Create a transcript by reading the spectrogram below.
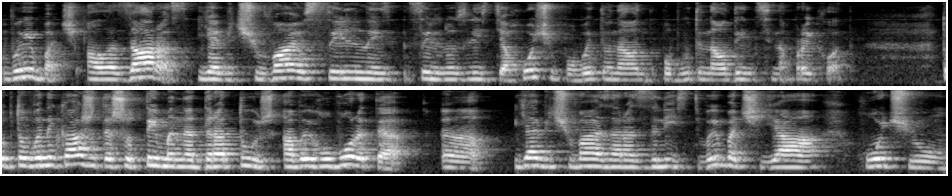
вибач, але зараз я відчуваю сильний, сильну злість, я хочу побути, на, побути наодинці, наприклад. Тобто ви не кажете, що ти мене дратуєш, а ви говорите, е, я відчуваю зараз злість, вибач, я хочу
